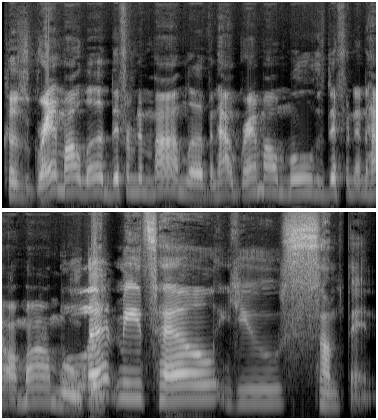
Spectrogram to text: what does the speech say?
because grandma love different than mom love, and how grandma moves is different than how mom moves. Let me tell you something.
